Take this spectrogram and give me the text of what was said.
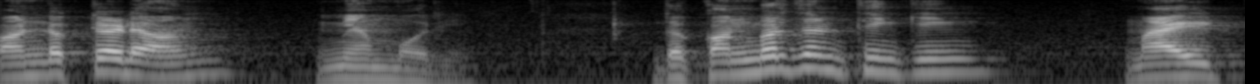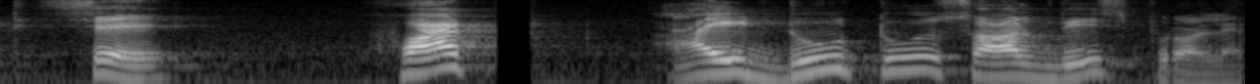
conducted on memory. The convergent thinking might say what I do to solve this problem.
